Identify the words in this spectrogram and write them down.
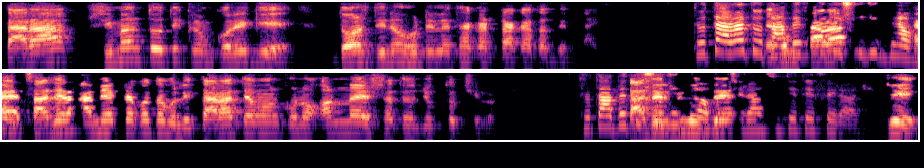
তারা সীমান্ত অতিক্রম করে গিয়ে দশ দিনও হোটেলে থাকার টাকা তাদের নাই। তো তারা তো তাদের সুযোগ দেওয়া হ্যাঁ হয়েছে। তাদের আমি একটা কথা বলি তারা তেমন কোনো অন্যায়ের সাথে যুক্ত ছিল না। তো তাদের বিরুদ্ধে- রাজনীতিতে ফেরার। যে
